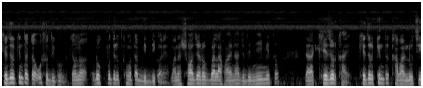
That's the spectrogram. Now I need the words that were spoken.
খেজুর কিন্তু একটা ওষুধি গুণ, কেননা রোগ প্রতিরোধ ক্ষমতা বৃদ্ধি করে। মানে সহজে রোগ বেলা হয় না, যদি নিয়মিত যারা খেজুর খায়, খেজুর কিন্তু খাবার লুচি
